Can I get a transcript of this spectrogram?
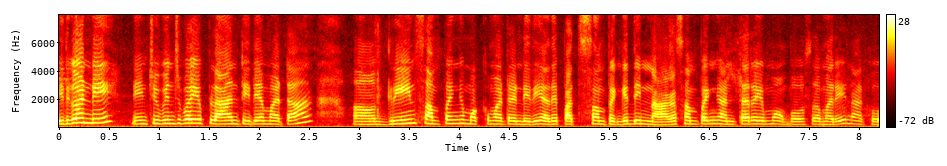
ఇదిగోండి నేను చూపించబోయే ప్లాంట్ ఇదేమాట గ్రీన్ సంపంగి మొక్కమాట అండి ఇది. అదే పచ్చ సంపంగి. దీన్ని నాగ సంపంగి అంటారేమో బహుశా మరి. నాకు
